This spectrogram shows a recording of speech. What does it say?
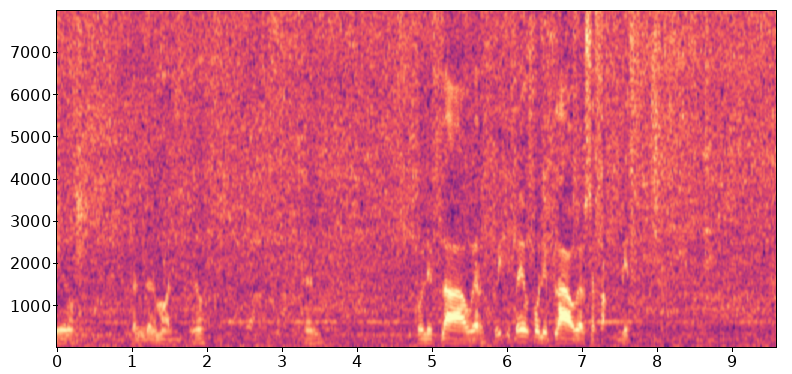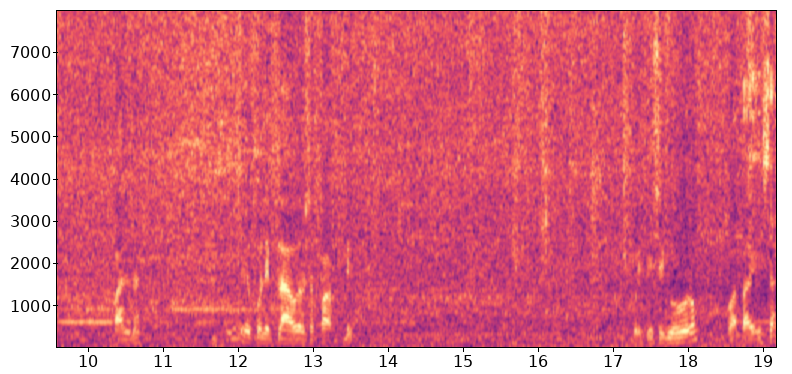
Yun o. Ganda ng mga, ano. Yan. Cauliflower. Pwede ba yung cauliflower sa pakbit? Mahal na. Pwede ba yung cauliflower sa pakbit? Pwede siguro. Kuha tayo isa.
